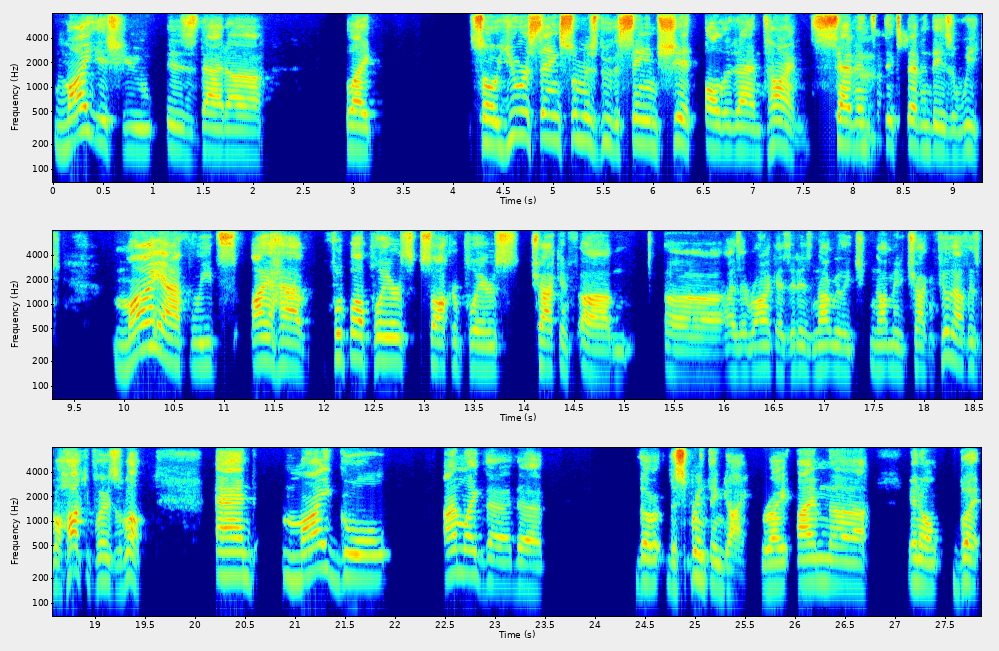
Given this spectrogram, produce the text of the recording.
my issue is that uh, like so you were saying swimmers do the same shit all the damn time, 7 mm-hmm. six, seven days a week. My athletes, I have football players, soccer players, track and um, uh, as ironic as it is, not really not many track and field athletes, but hockey players as well. And my goal, I'm like the the the the sprinting guy, right? I'm the you know, but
